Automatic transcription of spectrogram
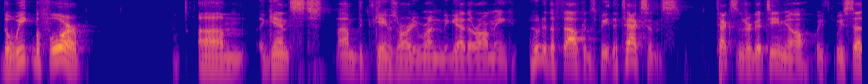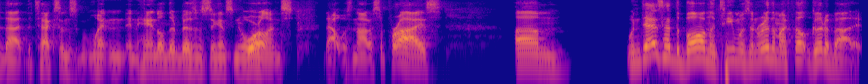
The week before, um, against um, the games are already running together on me. Who did the Falcons beat? The Texans. Texans are a good team, y'all. We, we said that. The Texans went and, and handled their business against New Orleans. That was not a surprise. Um, when Dez had the ball and the team was in rhythm, I felt good about it.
